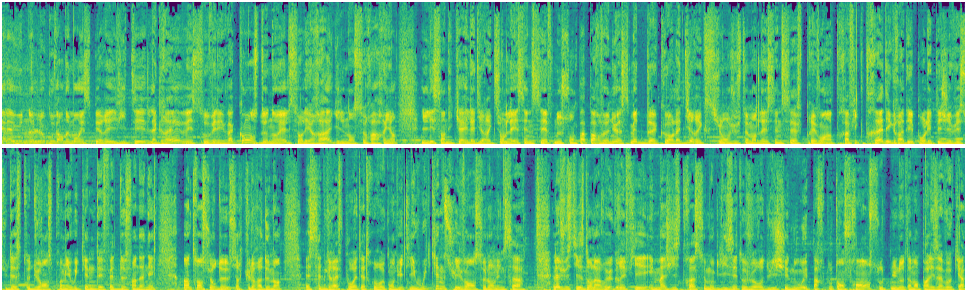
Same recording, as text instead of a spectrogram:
à la une, le gouvernement espérait éviter la grève et sauver les vacances de Noël sur les rails. Il n'en sera rien. Les syndicats et la direction de la SNCF ne sont pas parvenus à se mettre d'accord. La direction, justement, de la SNCF prévoit un trafic très dégradé pour les TGV Sud-Est durant ce premier week-end des fêtes de fin d'année. Un train sur deux circulera demain. Cette grève pourrait être reconduite les week-ends suivants, selon l'UNSA. La justice dans la rue, greffiers et magistrats se mobilisaient aujourd'hui chez nous et partout en France, soutenus notamment par les avocats,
